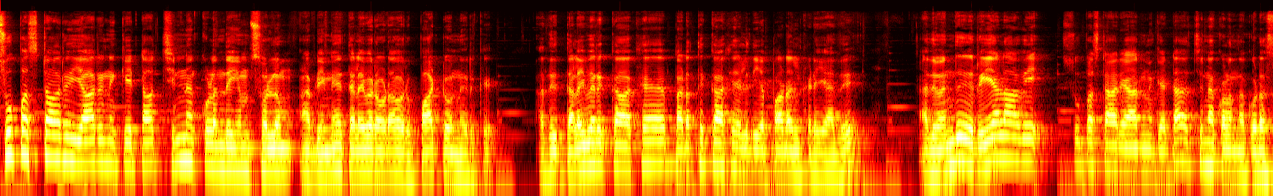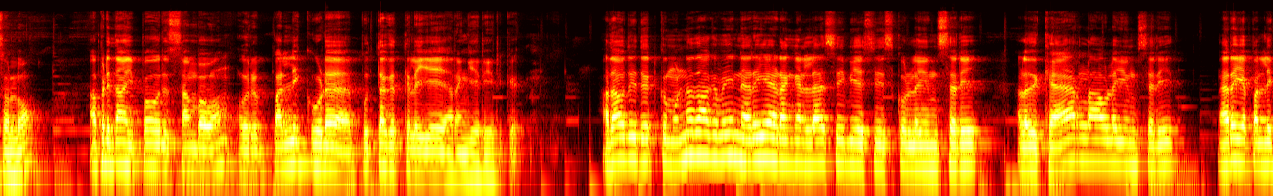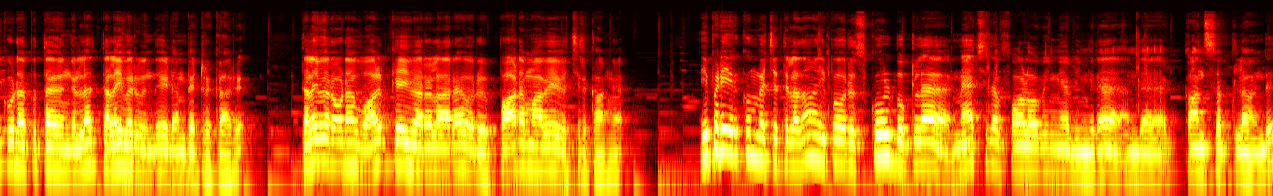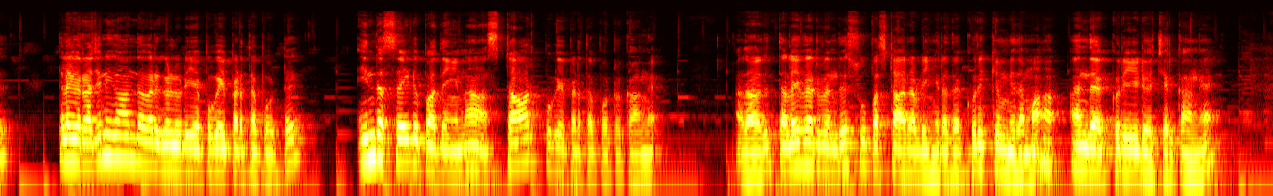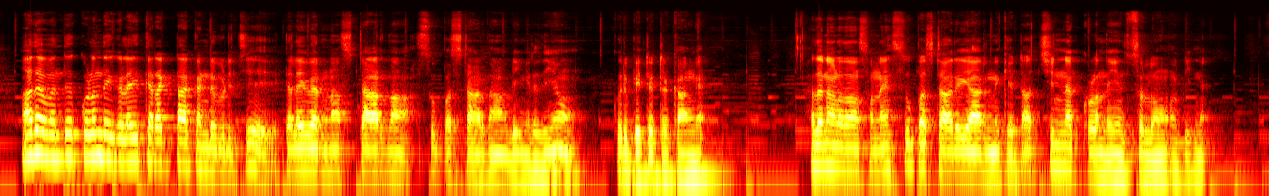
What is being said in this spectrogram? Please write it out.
Super star யாருன்னு கேட்டால் சின்ன குழந்தையும் சொல்லும் அப்படின்னு தலைவரோட ஒரு பாட்டு ஒன்று இருக்குது அது தலைவருக்காக படத்துக்காக எழுதிய பாடல் கிடையாது. அது வந்து ரியலாகவே சூப்பர் ஸ்டார் யாருன்னு கேட்டால் சின்ன குழந்தை கூட சொல்லும். அப்படி தான் இப்போ ஒரு சம்பவம். ஒரு பள்ளிக்கூட புத்தகத்திலேயே அரங்கேறி இருக்கு. அதாவது இதற்கு முன்னதாகவே நிறைய இடங்களில் சிபிஎஸ்சி ஸ்கூல்லையும் சரி அல்லது கேரளாவிலையும் சரி நிறைய பள்ளிக்கூட புத்தகங்களில் தலைவர் வந்து இடம்பெற்றிருக்காரு. தலைவரோட வாழ்க்கை வரலாறை ஒரு பாடமாகவே வச்சுருக்காங்க. இப்படி இருக்கும் பட்சத்தில் தான் இப்போ ஒரு ஸ்கூல் புக்கில் மேட்ச் த ஃபாலோவிங் அப்படிங்கிற அந்த கான்செப்டில் வந்து தலைவர் ரஜினிகாந்த் அவர்களுடைய புகைப்படத்தை போட்டு இந்த சைடு பார்த்தீங்கன்னா ஸ்டார் புகைப்படத்தை போட்டிருக்காங்க. அதாவது தலைவர் வந்து சூப்பர் ஸ்டார் அப்படிங்கிறத குறிக்கும் விதமாக அந்த குறியீடு வச்சுருக்காங்க. அதை வந்து குழந்தைகளை கரெக்டாக கண்டுபிடிச்சு தலைவர்னால் ஸ்டார் தான் சூப்பர் ஸ்டார் தான் அப்படிங்கிறதையும் குறிப்பிட்டுட்ருக்காங்க அதனால தான் சொன்னேன் சூப்பர் ஸ்டார் யாருன்னு கேட்டால் சின்ன குழந்தையும் சொல்லும் அப்படின்னு.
